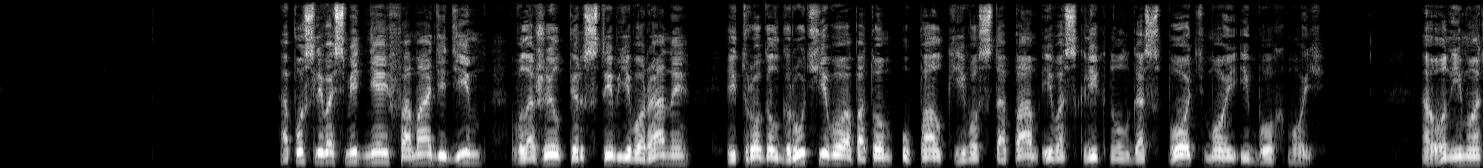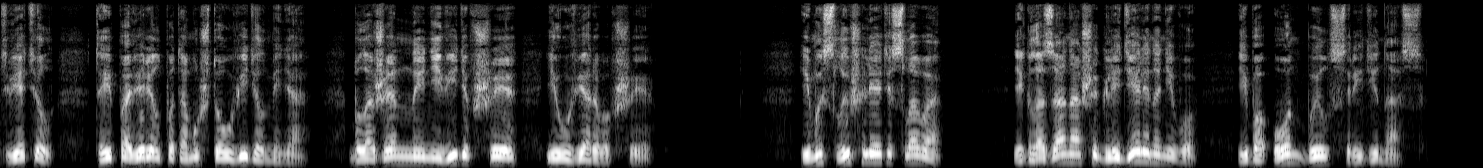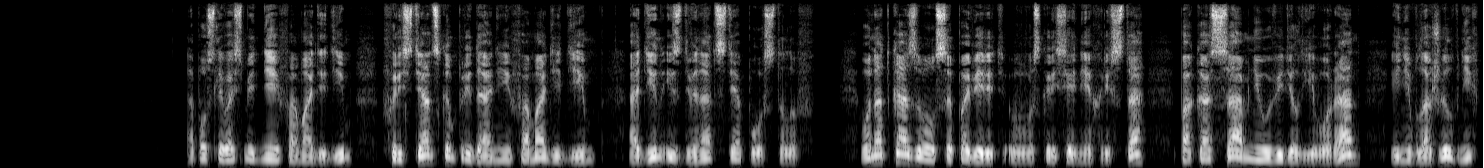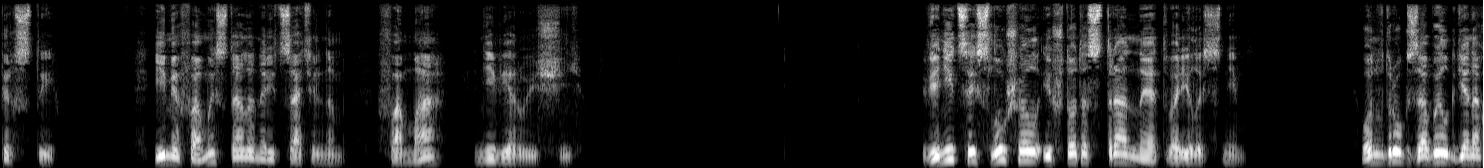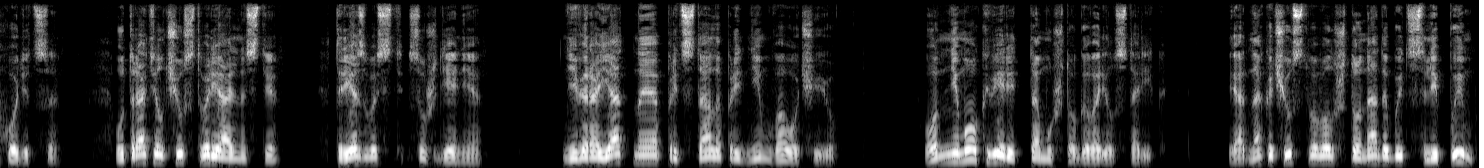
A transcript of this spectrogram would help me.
А после восьми дней Фома Дедим вложил персты в его раны и трогал грудь его, а потом упал к его стопам и воскликнул «Господь мой и Бог мой!» А он ему ответил «Ты поверил потому, что увидел меня, блаженные не видевшие и уверовавшие». И мы слышали эти слова, и глаза наши глядели на него, ибо он был среди нас. А после восьми дней Фома Дидим в христианском предании Фома Дидим, один из двенадцати апостолов. Он отказывался поверить в воскресение Христа, пока сам не увидел его ран и не вложил в них персты. Имя Фомы стало нарицательным — Фома неверующий. Вениций слушал, и что-то странное творилось с ним. Он вдруг забыл, где находится, утратил чувство реальности, трезвость суждения. Невероятное предстало пред ним воочию. Он не мог верить тому, что говорил старик и однако чувствовал, что надо быть слепым,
